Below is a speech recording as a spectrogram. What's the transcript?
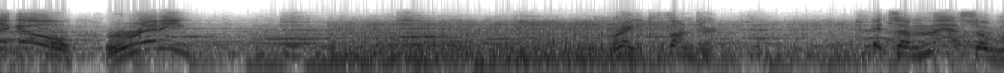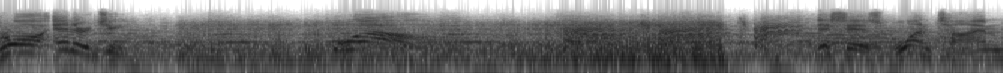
To go. Ready? Great thunder. It's a mass of raw energy. Wow. This is one time.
